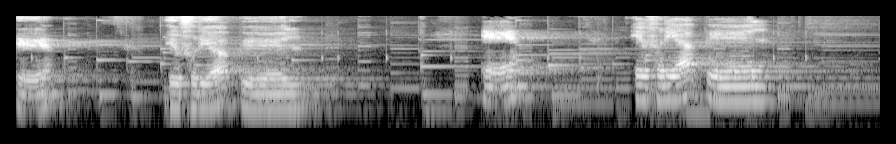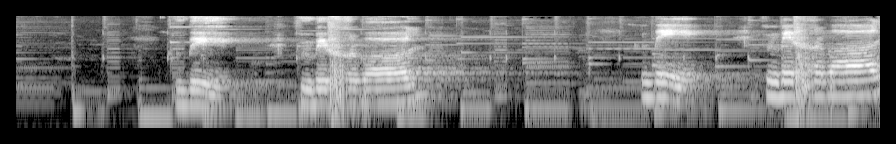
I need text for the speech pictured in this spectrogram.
A. A for apple. A. A for apple. B. B for ball. B. B for ball.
